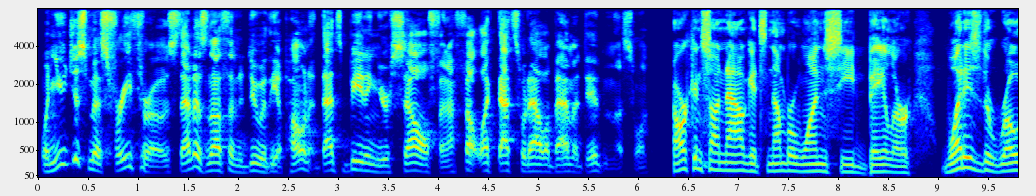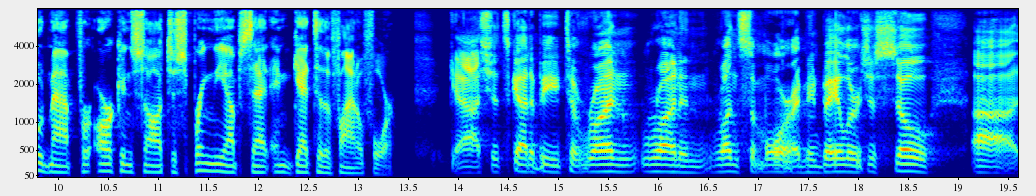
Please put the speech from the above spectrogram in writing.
when you just miss free throws, that has nothing to do with the opponent. That's beating yourself, and I felt like that's what Alabama did in this one. Arkansas now gets number one seed Baylor. What is the roadmap for Arkansas to spring the upset and get to the Final Four? Gosh, it's got to be to run, run, and run some more. I mean, Baylor is just so uh,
